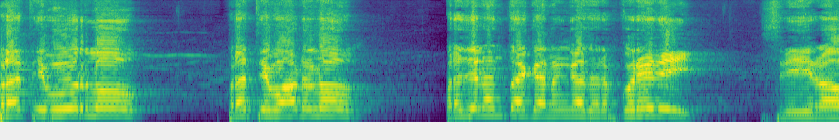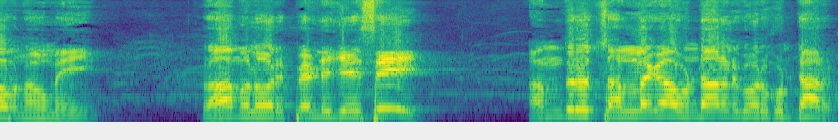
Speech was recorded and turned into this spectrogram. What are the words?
ప్రతి ఊర్లో ప్రతి వాడలో ప్రజలంతా ఘనంగా జరుపుకునేది శ్రీరామనవమి. రాములోరి పెళ్ళి చేసి అందరూ చల్లగా ఉండాలని కోరుకుంటారు.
